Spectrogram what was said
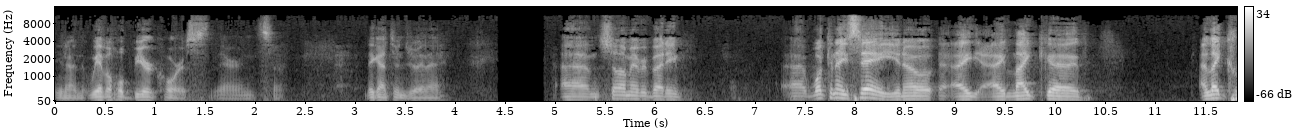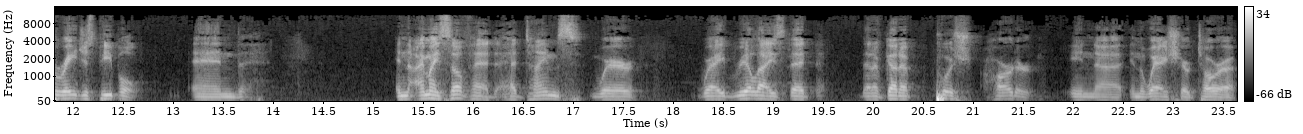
you know, we have a whole beer course there, and so they got to enjoy that. Um, shalom, everybody. Uh, what can I say? You know, I, I like uh, I like courageous people, and and I myself had had times where where I realized that that I've got to push harder in uh, in the way I share Torah,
